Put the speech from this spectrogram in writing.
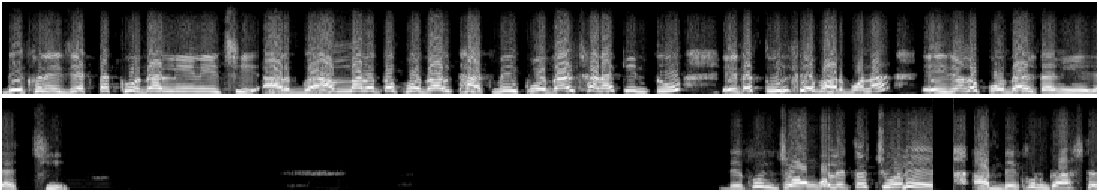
দেখুন, এই যে একটা কোদাল নিয়ে নিয়েছি। আর গ্রাম মানে তো কোদাল থাকবেই। কোদাল ছাড়া কিন্তু এটা তুলতে পারব না। এই জন্য কোদালটা নিয়ে যাচ্ছি। দেখুন, জঙ্গলে তো চলে আর দেখুন, গাছটা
